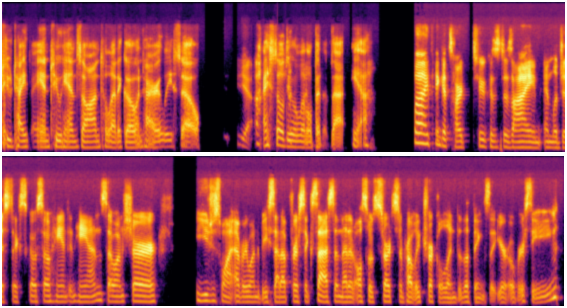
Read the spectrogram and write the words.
too type A and too hands on to let it go entirely. So yeah. I still do a little bit of that. Yeah. Well, I think it's hard too because design and logistics go so hand in hand. So I'm sure you just want everyone to be set up for success and then it also starts to probably trickle into the things that you're overseeing.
